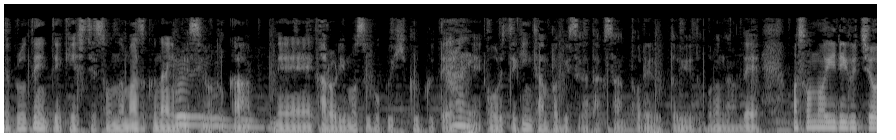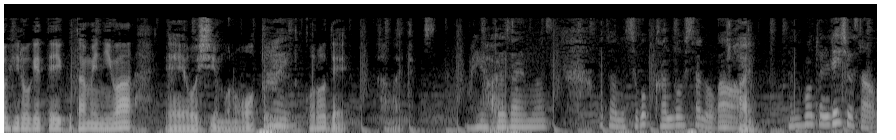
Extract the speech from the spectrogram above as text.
でプロテインって決してそんなまずくないんですよとか、うんうんねカロリーもすごく低くて、はい。えー効率的にタンパク質がたくさん取れるというところなので、まあ、その入り口を広げていくためには、えー美味しいものをというところで。ありがとうございます。あとあの、すごく感動したのが、はい。あの、本当にレイショさん、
